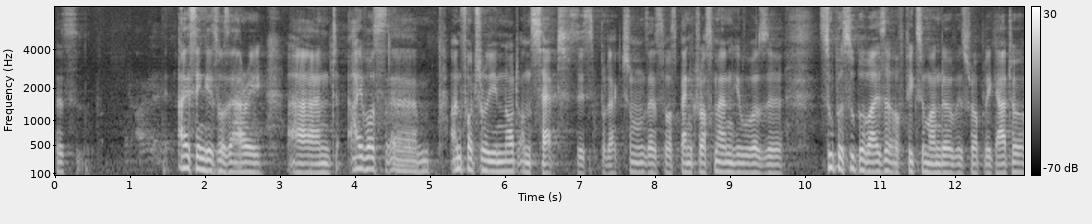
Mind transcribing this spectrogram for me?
that's I think it was ARRI, and I was um, unfortunately not on set this production. This was Ben Grossman. He was a super supervisor of Pixomondo with Rob Legato,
